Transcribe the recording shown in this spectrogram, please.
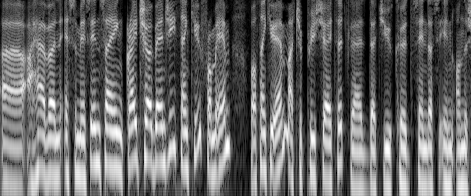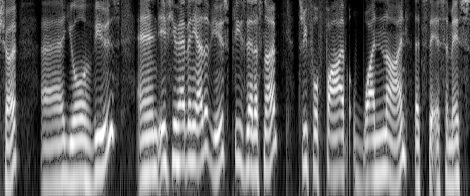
Uh, I have an SMS in saying, "Great show, Benji. Thank you from M." Well, thank you, M. Much appreciated. Glad that you could send us in on the show uh, your views, and if you have any other views, please let us know. Three four five one nine. That's the SMS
